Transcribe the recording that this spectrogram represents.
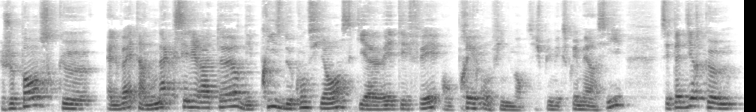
je pense que elle va être un accélérateur des prises de conscience qui avaient été faites en pré-confinement, si je puis m'exprimer ainsi. C'est-à-dire que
